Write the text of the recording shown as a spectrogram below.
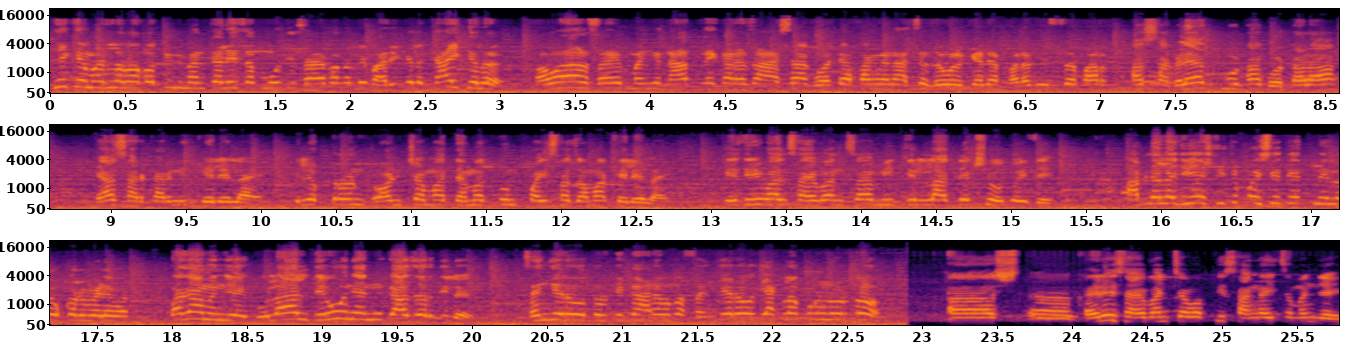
ठीक आहे म्हटलं बाबा तुम्ही म्हणताली इथं मोदी साहेबांना ते भारी केलं. काय केलं? पवार साहेब म्हणजे नात नाही करायचा. अशा घोट्या चांगल्या अशा जवळ केल्या. फडणवीसचं फार. हा सगळ्यात मोठा घोटाळा या सरकारने केलेला आहे. इलेक्ट्रॉन बॉन्डच्या माध्यमातून पैसा जमा केलेला आहे. केजरीवाल साहेबांचा मी जिल्हाध्यक्ष होतो इथे. आपल्याला जीएसटीचे पैसे देत नाही लवकर वेळेवर. बघा म्हणजे गुलाल देऊन यांनी गाजर दिलं. संजय राऊत होते का? अरे बाबा संजय राऊत एकला पुरून उरतो खैरे साहेबांच्या बाबतीत सांगायचं म्हणजे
